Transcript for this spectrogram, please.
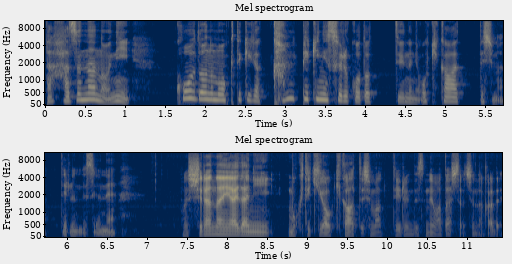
たはずなのに行動の目的が完璧にすることっていうのに置き換わってしまってるんですよね。もう知らない間に目的が置き換わってしまっているんですね私たちの中で。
